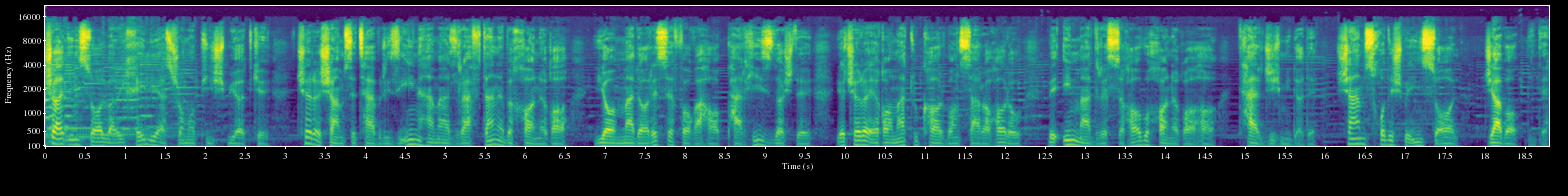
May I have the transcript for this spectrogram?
شاید این سوال برای خیلی از شما پیش بیاد که چرا شمس تبریزی این هم از رفتن به خانقاه یا مدارس فقها پرهیز داشته یا چرا اقامت تو کاروان سراها رو به این مدرسه ها و خانقاه ها ترجیح می‌داده؟ شمس خودش به این سوال جواب میده.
